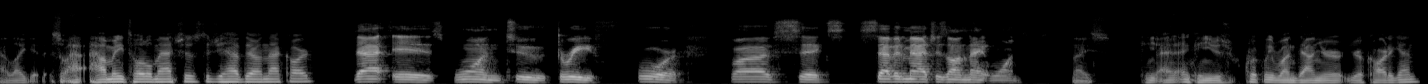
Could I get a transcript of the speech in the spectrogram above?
I like it. So, h- how many total matches did you have there on that card? That is one, two, three, four, five, six, seven matches on night one. Nice. Can you and can you just quickly run down your your card again?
